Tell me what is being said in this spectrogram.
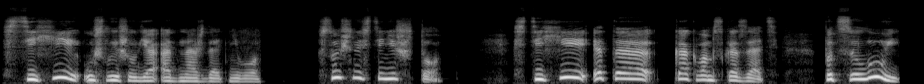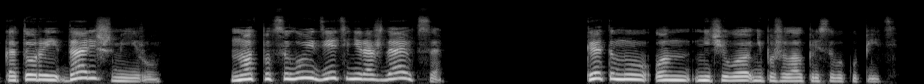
Стихи, услышал я однажды от него, в сущности ничто. Стихи — это, как вам сказать, поцелуй, который даришь миру. Но от поцелуя дети не рождаются. К этому он ничего не пожелал присовокупить.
